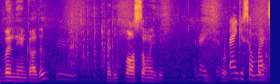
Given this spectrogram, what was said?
ఇబ్బంది ఏం కాదు. అది వాస్తవం ఇది. Right sir thank you so much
